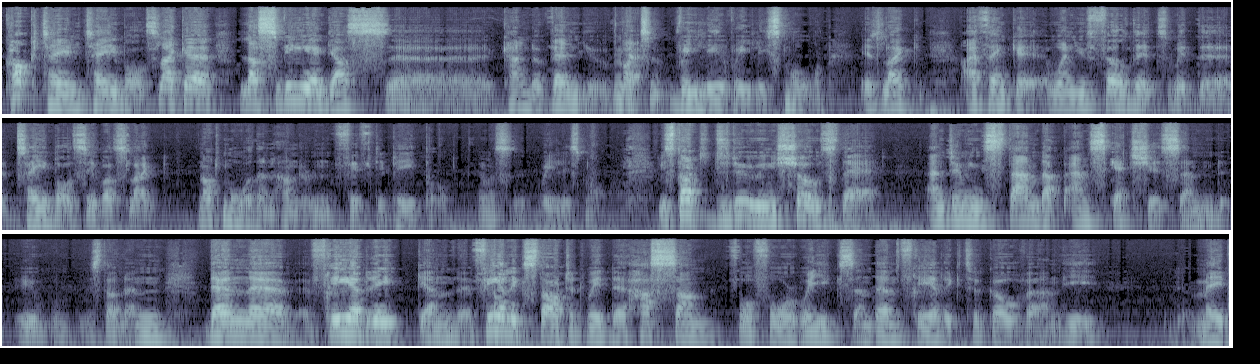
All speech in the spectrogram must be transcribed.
cocktail tables, like a Las Vegas uh, kind of venue, but Okay. really, really small. It's like I think uh, when you filled it with the tables, it was like not more than 150 people. It was really small. We started to doing shows there and doing stand-up and sketches and started, and then uh, Fredrik and Felix started with uh, Hassan for four weeks and then Fredrik took over and he made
